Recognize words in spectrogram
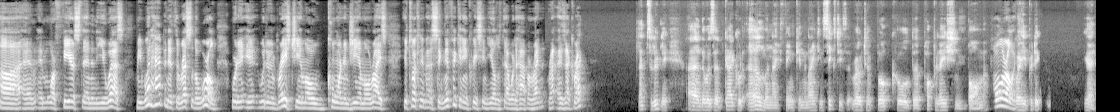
uh, and, and, more fierce than in the U.S. I mean, what happened if the rest of the world were to were to embrace GMO corn and GMO rice? You're talking about a significant increase in yield if that were to happen, right? Is that correct? Absolutely. Uh, there was a guy called Ehrlich, I think, in the 1960s that wrote a book called The Population Bomb, where he predicted, yeah,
